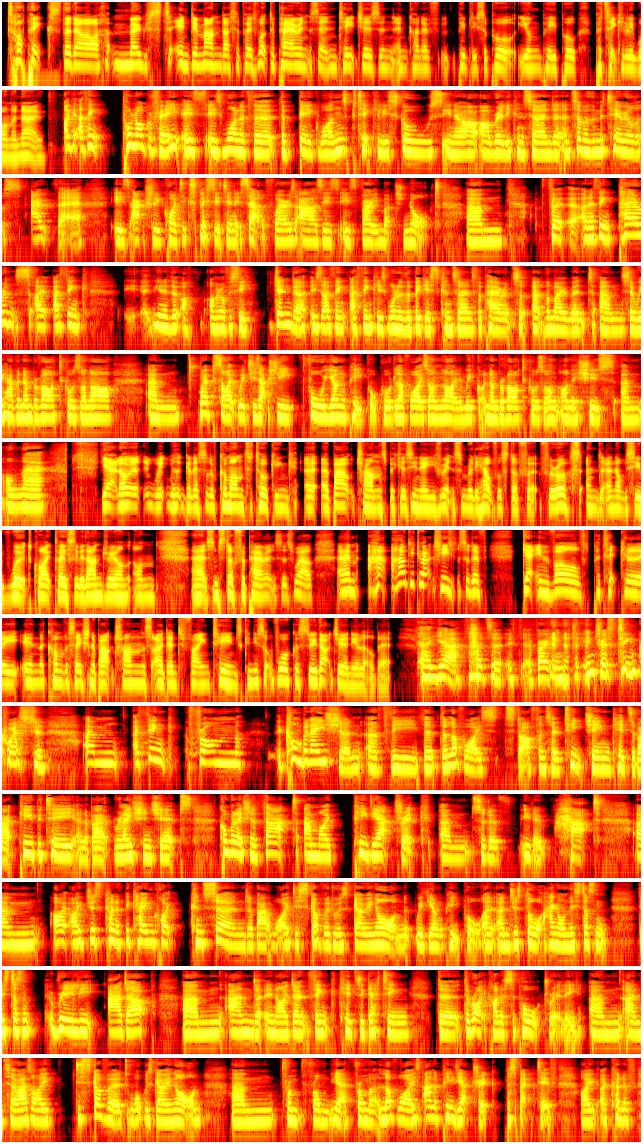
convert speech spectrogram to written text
topics that are most in demand, I suppose. What do parents and teachers and, and kind of people who support young people particularly want to know? I, I think pornography is is one of the the big ones particularly schools you know are, are really concerned and some of the material that's out there is actually quite explicit in itself whereas ours is is very much not. Um for and i think parents i i think you know the, i mean obviously gender is i think i think is one of the biggest concerns for parents at, at the moment. Um so we have a number of articles on our um, website, which is actually for young people called Lovewise Online. And we've got a number of articles on, on issues um, on there. Yeah, no, we're going to sort of come on to talking uh, about trans because you know you've written some really helpful stuff for, for us, and and obviously you've worked quite closely with Andrea on on uh, some stuff for parents as well. Um, how, how did you actually sort of get involved, particularly in the conversation about trans identifying teens? Can you sort of walk us through that journey a little bit? Uh, yeah, that's a, a very in- interesting question. Um, I think from a combination of the, the, the Lovewise stuff. And so teaching kids about puberty and about relationships, combination of that and my pediatric, um, sort of, you know, hat. Um, I, I just kind of became quite concerned about what I discovered was going on with young people and, and just thought, hang on, this doesn't, this doesn't really add up. Um, and, I don't think kids are getting the, the right kind of support really. Um, and so as I discovered what was going on um, from from yeah from a lovewise and a pediatric perspective i, I kind of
